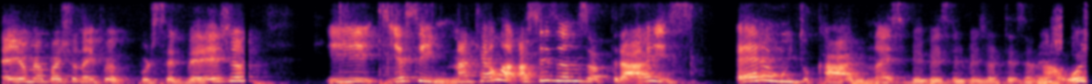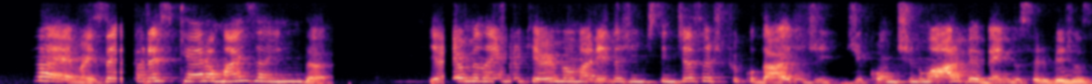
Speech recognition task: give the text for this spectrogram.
Aí eu me apaixonei por, por cerveja. E, e assim, naquela, há seis anos atrás, era muito caro, né, esse beber cerveja artesanal. Hoje já é, mas é, parece que era mais ainda. E aí eu me lembro que eu e meu marido, a gente sentia essa dificuldade de, de continuar bebendo cervejas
